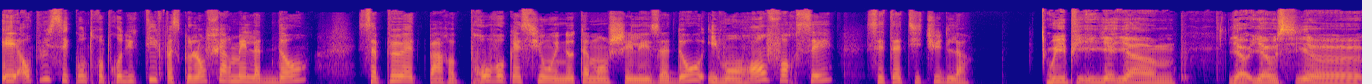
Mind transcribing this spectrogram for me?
Et en plus, c'est contre-productif parce que l'enfermer là-dedans, ça peut être par provocation et notamment chez les ados, ils vont renforcer cette attitude-là. Oui, et puis il y a, hum, il y a, y a aussi, euh,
